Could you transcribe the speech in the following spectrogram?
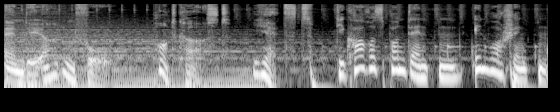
NDR Info Podcast jetzt. Die Korrespondenten in Washington.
